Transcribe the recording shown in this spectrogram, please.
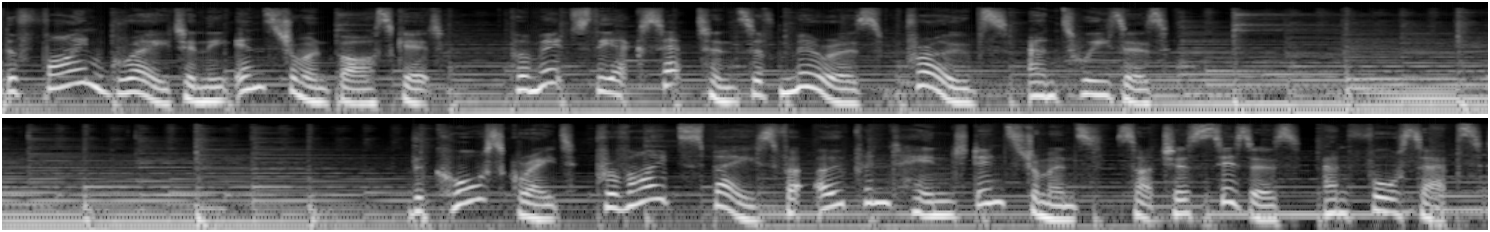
The fine grate in the instrument basket permits the acceptance of mirrors, probes and tweezers. The coarse grate provides space for opened hinged instruments such as scissors and forceps.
